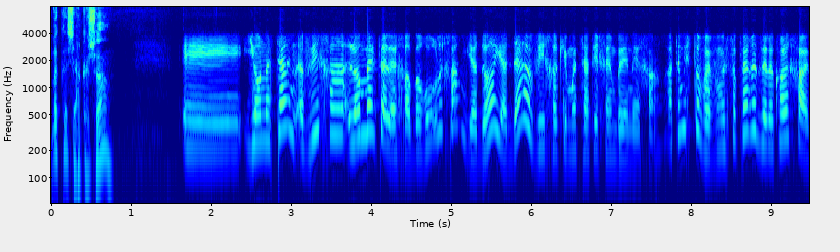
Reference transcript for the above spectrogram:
בבקשה. בבקשה. אה, יונתן, אביך לא מת עליך, ברור לך? ידוע ידע אביך כי מצאתי חן בעיניך. אתה מסתובב ומספר את זה לכל אחד.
